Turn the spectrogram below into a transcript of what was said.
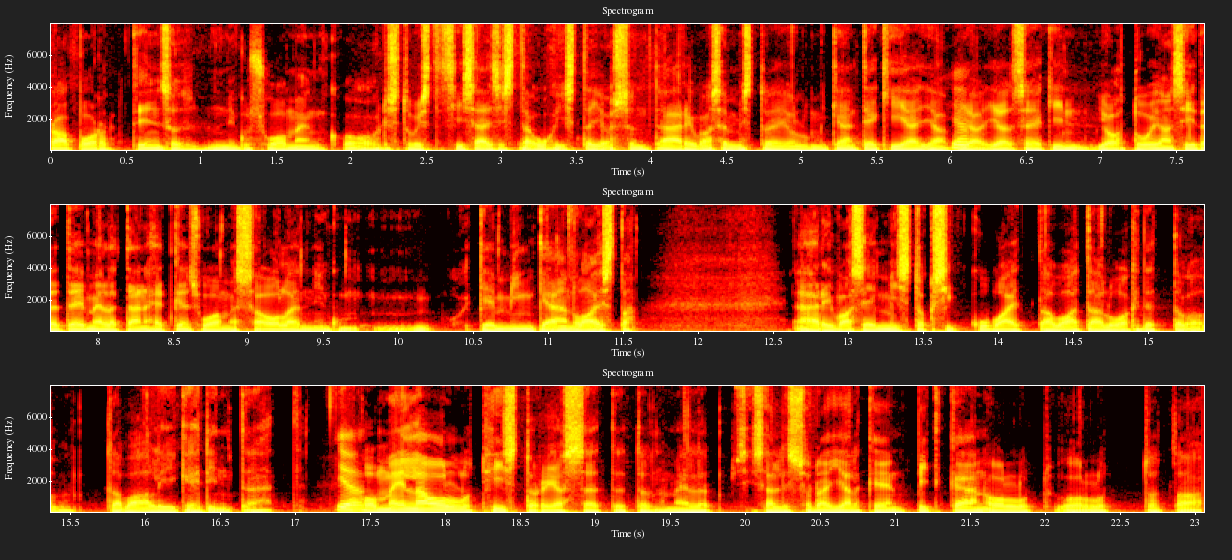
raporttinsa niin kuin Suomen kohdistuvista sisäisistä uhista, joissa nyt äärivasemmisto ei ollut mikään tekijä ja, ja, ja sekin johtuu ihan siitä, että ei meillä tämän hetken Suomessa ole niin kuin oikein minkäänlaista äärivasemmistoksi kuvaittavaa tai luokitettavaa liikehdintää. Joo. On meillä ollut historiassa, että, että on meillä sisällissodan jälkeen pitkään ollut, ollut tota,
